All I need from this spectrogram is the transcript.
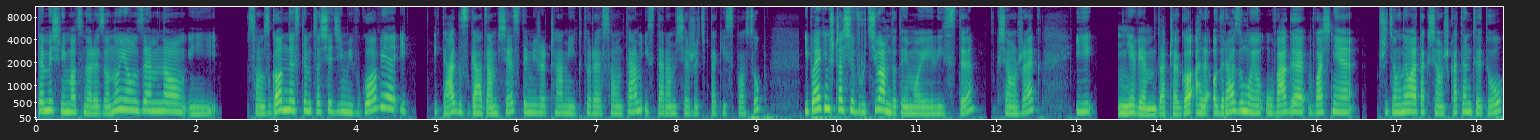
te myśli mocno rezonują ze mną i są zgodne z tym, co siedzi mi w głowie, i, i tak zgadzam się z tymi rzeczami, które są tam, i staram się żyć w taki sposób. I po jakimś czasie wróciłam do tej mojej listy książek i nie wiem dlaczego, ale od razu moją uwagę właśnie przyciągnęła ta książka, ten tytuł.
